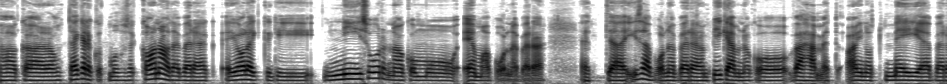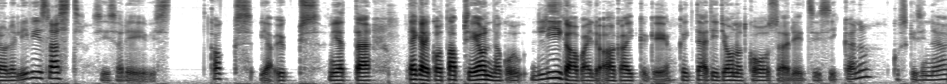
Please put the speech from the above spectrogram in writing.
aga noh, tegelikult mu see Kanada pere ei ole ikkagi nii suur nagu mu emapoolne pere, et äh, isapoolne pere on pigem nagu vähem, et ainult meie perel oli viis last, siis oli vist kaks ja üks, nii et äh, tegelikult lapsi ei olnud nagu liiga palju, aga ikkagi kõik tädid ja onud koos olid siis ikka noh, kuskil sinna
